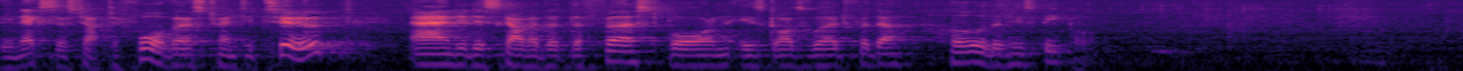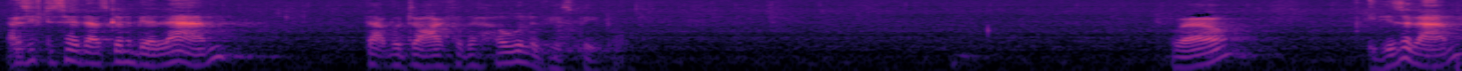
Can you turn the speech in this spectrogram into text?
in Exodus chapter 4, verse 22, and you discover that the firstborn is God's word for the whole of his people. As if to say there's going to be a lamb that would die for the whole of his people. Well, it is a lamb,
